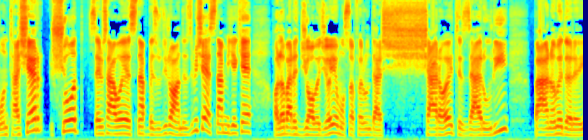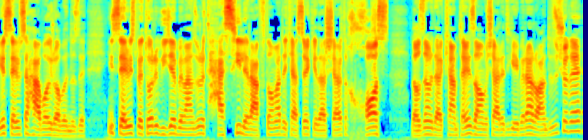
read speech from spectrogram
منتشر شد. سرویس هوایی اسنپ به زودی راه اندازی میشه. اسنپ میگه که حالا برای جابجایی مسافرون در شرایط ضروری برنامه داره یه سرویس هوایی را بندازه. این سرویس به طور ویژه به منظور تسهیل رفت آمد کسایی که در شرایط خاص لازمه در کمترین زمان به شهر دیگه برن راه اندازی شده.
